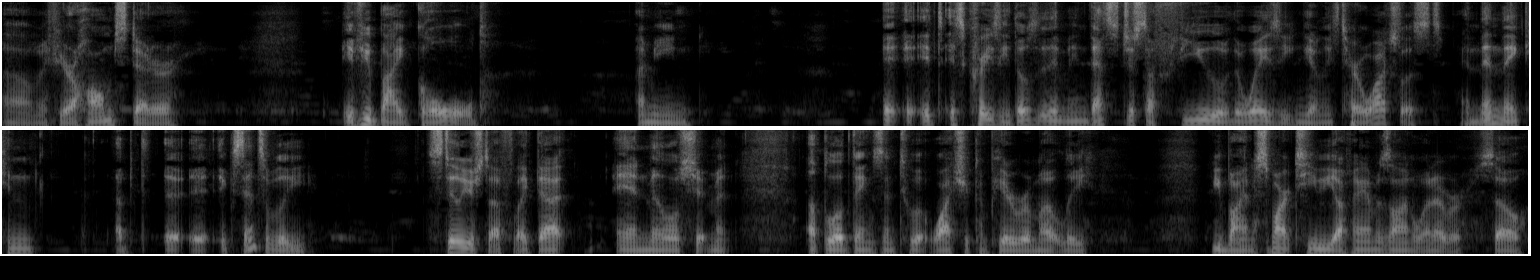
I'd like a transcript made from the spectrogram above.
Um, if you're a homesteader, if you buy gold, I mean, it, it, it's crazy. Those, I mean, that's just a few of the ways you can get on these terror watch lists, and then they can uh, uh, extensively steal your stuff like that and middle of shipment, upload things into it, watch your computer remotely. You buying a smart TV off Amazon, whatever. So,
